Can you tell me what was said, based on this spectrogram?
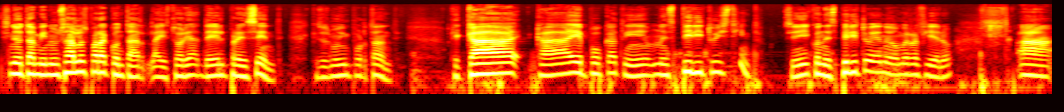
sino también usarlos para contar la historia del presente, que eso es muy importante. Que cada, cada época tiene un espíritu distinto, ¿sí? Con espíritu de nuevo me refiero a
